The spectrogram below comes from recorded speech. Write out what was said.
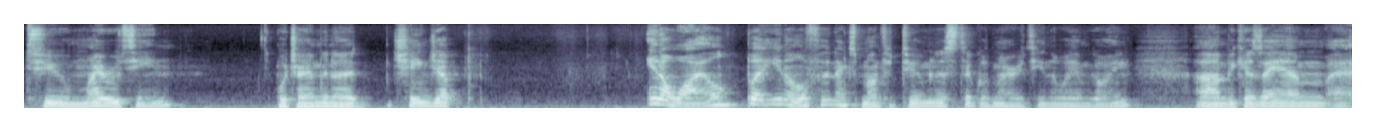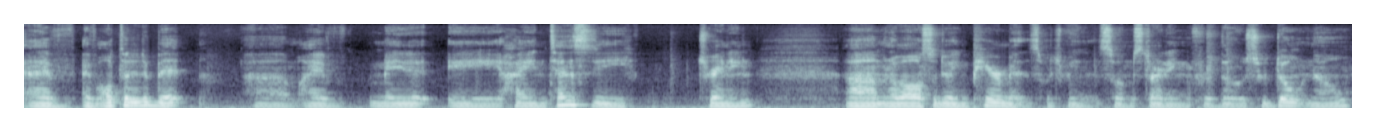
to my routine, which I am going to change up in a while, but you know, for the next month or two, I'm going to stick with my routine the way I'm going um, because I am I, have I've altered it a bit. Um, I've made it a high intensity training, um, and I'm also doing pyramids, which means so I'm starting for those who don't know.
